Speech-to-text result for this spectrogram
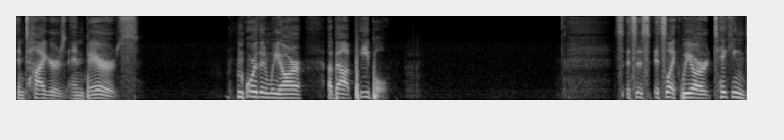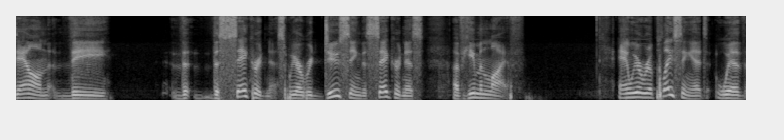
and tigers and bears more than we are about people. It's, it's, it's like we are taking down the, the, the sacredness. We are reducing the sacredness of human life. And we are replacing it with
